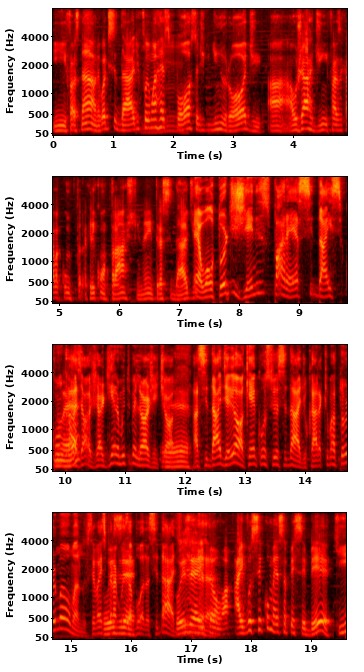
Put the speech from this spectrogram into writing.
E fala assim, não, o negócio de cidade foi uma hum. resposta de Nimrod ao jardim, faz aquela contra... aquele contraste, né, entre a cidade... É, o autor de Gênesis parece dar esse contraste. É? Ó, jardim era muito melhor, gente, ó. É. A cidade aí, ó, quem é que construiu a cidade? O cara que matou o irmão, mano. Você vai esperar pois coisa é. boa da cidade? Pois é, então, aí você começa a perceber que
